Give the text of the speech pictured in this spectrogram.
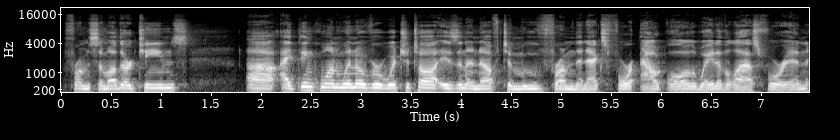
from some other teams. Uh, I think one win over Wichita isn't enough to move from the next four out all the way to the last four in.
